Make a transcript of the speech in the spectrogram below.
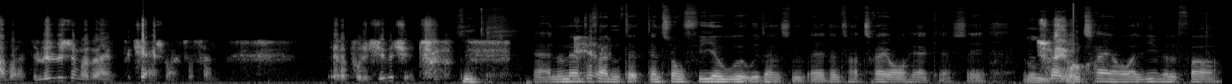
arbejde. Det er lidt ligesom at være en parkeringsvagt for fanden. Eller politibetjent. Ja, nu nævnte du før, at den, den tog fire uger uddannelsen. Øh, Den tager tre år her, kan jeg se. Men, Tre år. tre år alligevel for,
